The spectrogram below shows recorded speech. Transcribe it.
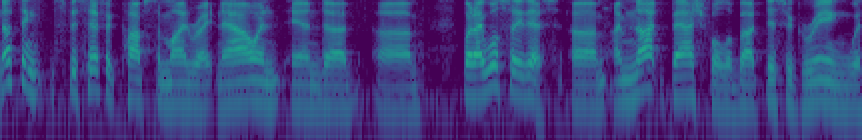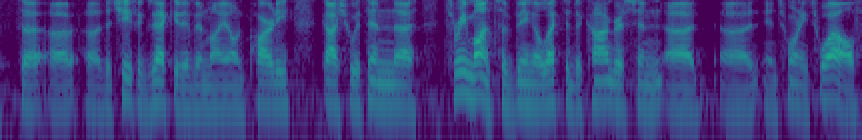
Nothing specific pops to mind right now, and, and uh, um, but I will say this. Um, I'm not bashful about disagreeing with uh, uh, uh the chief executive in my own party. Gosh, within uh, three months of being elected to Congress in, uh, in 2012,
